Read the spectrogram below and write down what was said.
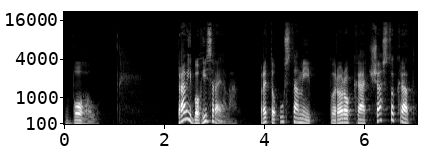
bohov. Pravý boh Izraela preto ústami proroka častokrát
